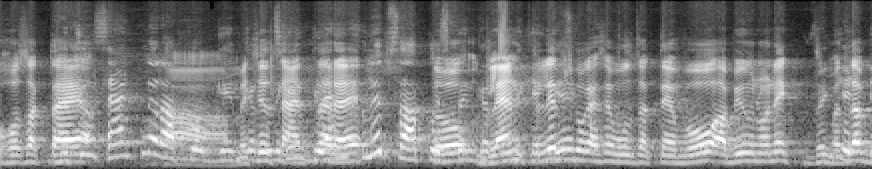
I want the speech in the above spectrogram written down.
हो सकता है मिचेल सैंटनर आपको मिचेल सैंटनर है। फिलिप्स आपको तो ग्लेन फिलिप्स को कैसे भूल सकते हैं? वो अभी उन्होंने मतलब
